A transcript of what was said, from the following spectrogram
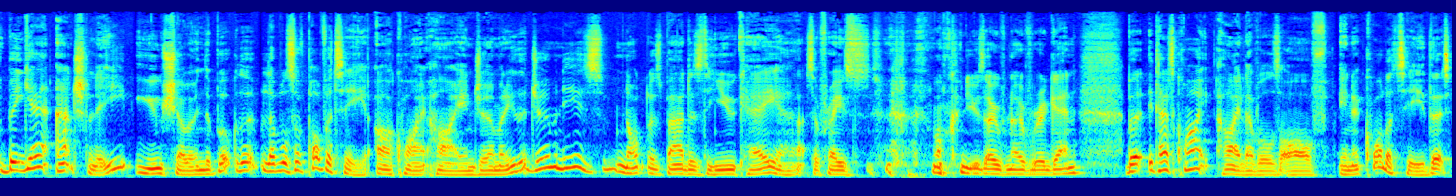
But yet, actually, you show in the book that levels of poverty are quite high in Germany, that Germany is not as bad as the UK. Uh, that's a phrase one can use over and over again. But it has quite high levels of inequality that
